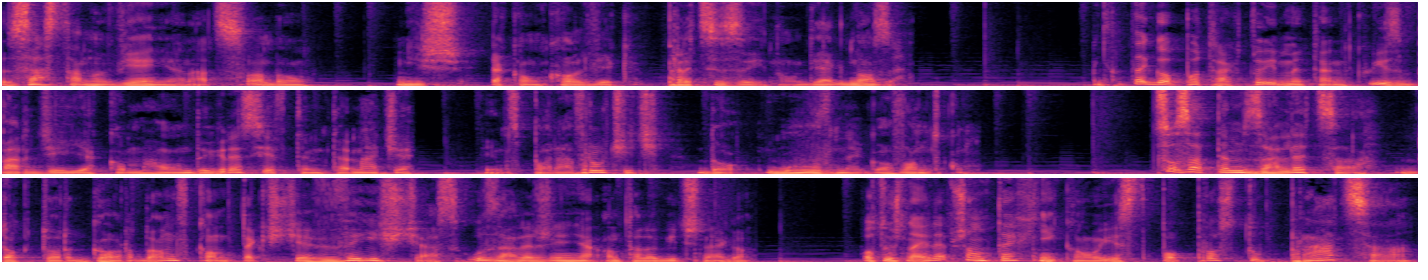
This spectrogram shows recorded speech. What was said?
zastanowienia nad sobą niż jakąkolwiek precyzyjną diagnozę. Dlatego potraktujmy ten quiz bardziej jako małą dygresję w tym temacie, więc pora wrócić do głównego wątku. Co zatem zaleca dr Gordon w kontekście wyjścia z uzależnienia ontologicznego? Otóż najlepszą techniką jest po prostu praca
